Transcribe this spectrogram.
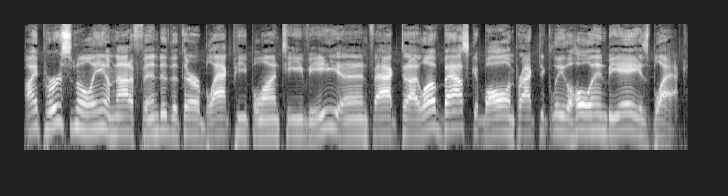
I personally am not offended that there are black people on TV. In fact, I love basketball, and practically the whole NBA is black.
